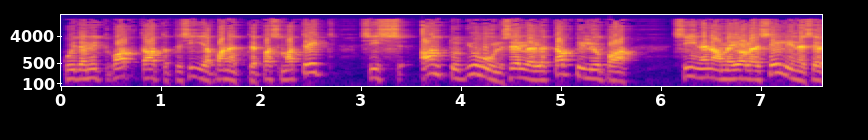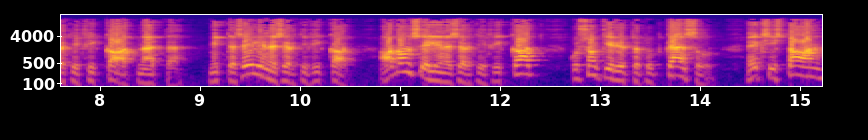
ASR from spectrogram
kui te nüüd vaatate siia, panete basmatrit, siis antud juhul sellel etapil juba siin enam ei ole selline sertifikaat, näete, mitte selline sertifikaat, aga on selline sertifikaat, kus on kirjutatud cancel ehk siis ta on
